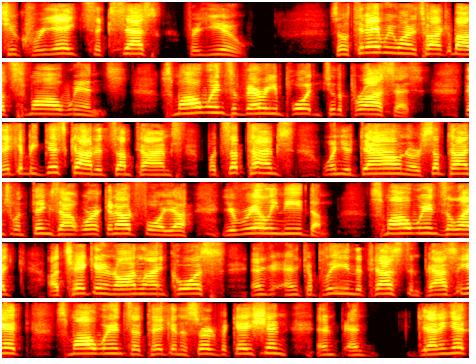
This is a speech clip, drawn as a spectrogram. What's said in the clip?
to create success for you. So today we want to talk about small wins. Small wins are very important to the process. They can be discounted sometimes, but sometimes when you're down or sometimes when things aren't working out for you, you really need them. Small wins are like uh, taking an online course and, and completing the test and passing it. Small wins are taking a certification and, and getting it,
